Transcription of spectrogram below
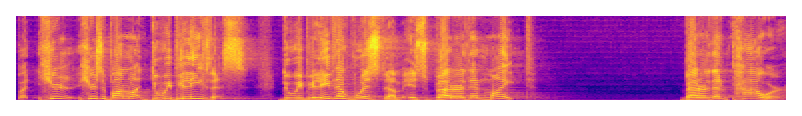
But here, here's the bottom line do we believe this? Do we believe that wisdom is better than might? Better than power?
